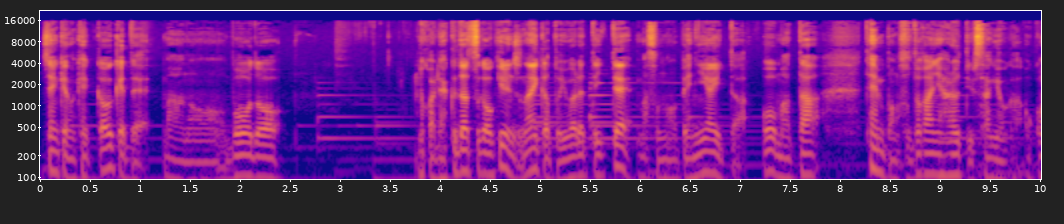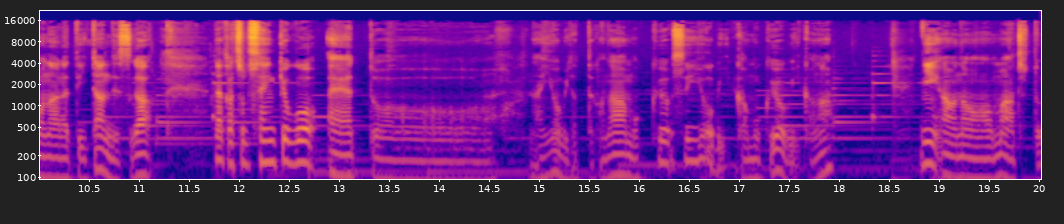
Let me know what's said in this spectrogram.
ー、選挙の結果を受けて、まあ、あの暴動とか略奪が起きるんじゃないかと言われていて、まあ、そのベニヤ板をまた店舗の外側に貼るっていう作業が行われていたんですが、なんかちょっと選挙後えー、っと何曜日だったかな？木曜水曜日か木曜日かな？にあのまあちょっと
